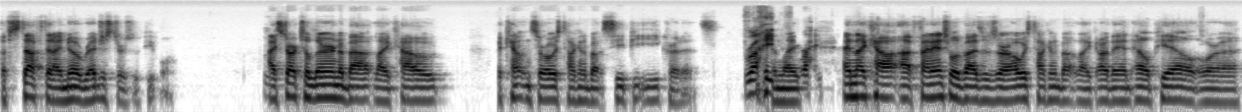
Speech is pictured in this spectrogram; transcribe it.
of stuff that i know registers with people i Mhm. start to learn about like how accountants are always talking about cpe credits right. and like right. and like how uh, financial advisors are always talking about like are they an lpl or a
